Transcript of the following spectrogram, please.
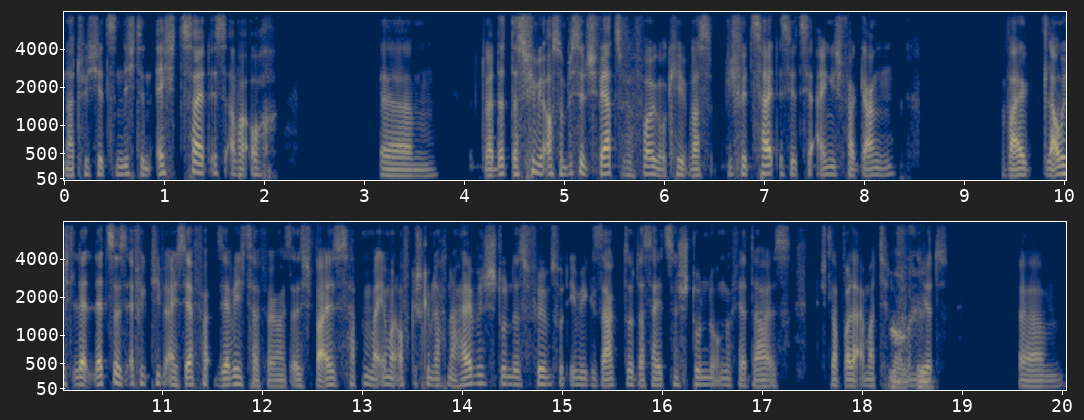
natürlich jetzt nicht in Echtzeit ist, aber auch, ähm, weil das, das fiel mir auch so ein bisschen schwer zu verfolgen. Okay, was, wie viel Zeit ist jetzt hier eigentlich vergangen? Weil, glaube ich, le letztens effektiv eigentlich sehr, sehr wenig Zeit vergangen ist. Also ich weiß, habe mir mal irgendwann aufgeschrieben, nach einer halben Stunde des Films wird irgendwie gesagt, so, dass er jetzt eine Stunde ungefähr da ist. Ich glaube, weil er einmal telefoniert. Ähm,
